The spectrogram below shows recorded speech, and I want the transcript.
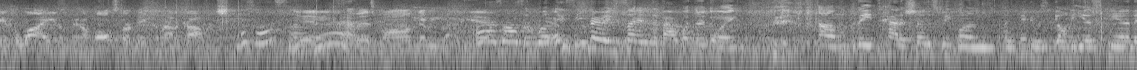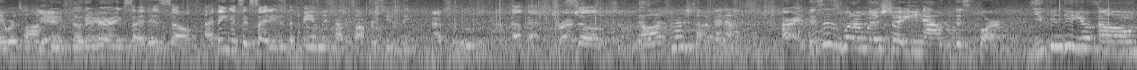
in Hawaii in, a, in an all-star game coming out of college. That's awesome. Yeah, his mom and everybody. Oh, Yeah. that's awesome. Well, they seem very excited about what they're doing. Um, they had a show this week on, I think maybe it was on ESPN, and they were talking. Yeah, so they're yeah. very excited. So I think it's exciting that the families have this opportunity. Absolutely. Okay. Trash so talk. a lot of trash talk. I know. All right. This is what I'm going to show you now with this part. You can do your own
